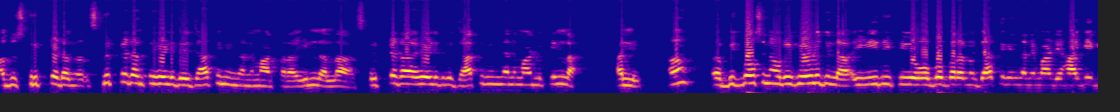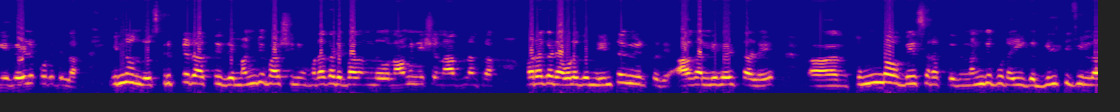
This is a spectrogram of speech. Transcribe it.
ಅದು ಸ್ಕ್ರಿಪ್ಟೆಡ್ ಅಂತ ಸ್ಕ್ರಿಪ್ಟೆಡ್ ಅಂತ ಹೇಳಿದ್ರೆ ಜಾತಿನಿಂದಾನೆ ಮಾಡ್ತಾರ? ಇಲ್ಲಲ್ಲ. ಸ್ಕ್ರಿಪ್ಟೆಡ್ ಹೇಳಿದ್ರೆ ಜಾತಿನಿಂದಾನೆ ಮಾಡ್ಲಿಕ್ಕೆ ಇಲ್ಲ ಅಲ್ಲಿ. ಆ? ಬಿಗ್ ಬಾಸ್ ಬಾಸ್ನವರು ಹೇಳುದಿಲ್ಲ, ಈ ರೀತಿ ಒಬ್ಬೊಬ್ಬರನ್ನು ಜಾತಿ ನಿಂದನೆ ಮಾಡಿ ಹಾಗೆ ಹೀಗೆ ಹೇಳಿಕೊಡುದಿಲ್ಲ ಇನ್ನೊಂದು ಸ್ಕ್ರಿಪ್ಟೆಡ್ ಆಗ್ತಿದ್ರೆ ಮಂಜು ಭಾಷಿನಿ ಹೊರಗಡೆ ಬಂದು ನಾಮಿನೇಷನ್ ಆದ ನಂತರ ಹೊರಗಡೆ ಅವಳದೊಂದು ಇಂಟರ್ವ್ಯೂ ಇರ್ತದೆ. ಆಗ ಅಲ್ಲಿ ಹೇಳ್ತಾಳೆ ತುಂಬಾ ಬೇಸರ ಆಗ್ತಿದೆ. ನಂಗೆ ಕೂಡ ಈಗ ಗಿಲ್ಟಿ ಫೀಲ್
